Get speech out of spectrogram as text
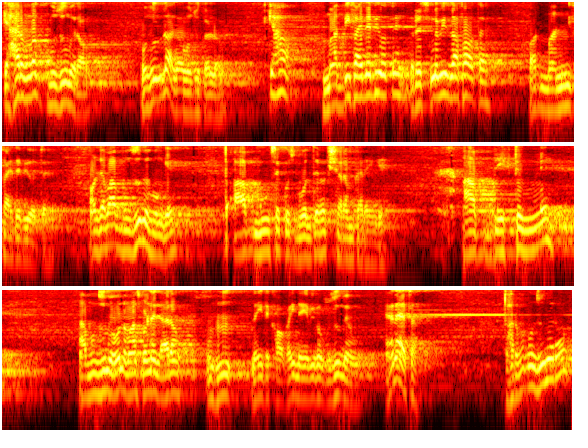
کہ ہر وقت وضو میں رہو۔ وضو نہ جاؤ، وضو کر لو۔ کیا مادی فائدے بھی ہوتے ہیں؟ رزق میں بھی اضافہ ہوتا ہے اور مانوی فائدے بھی ہوتے ہیں۔ اور جب آپ وضو میں ہوں گے تو آپ منہ سے کچھ بولتے وقت شرم کریں گے۔ آپ دیکھتے ہوئے آپ وضو میں ہوں نماز پڑھنے جا رہا ہوں۔ نہیں دکھاؤ بھائی، نہیں، ابھی میں وضو میں ہوں۔ ہے نا ایسا؟ تو ہر وقت وضو میں رہو۔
